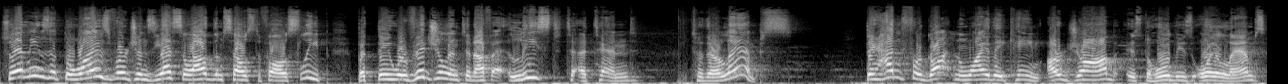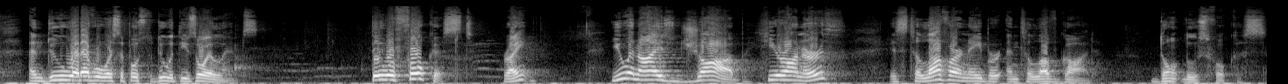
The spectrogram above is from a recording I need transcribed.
So that means that the wise virgins, yes, allowed themselves to fall asleep, but they were vigilant enough at least to attend to their lamps. They hadn't forgotten why they came. Our job is to hold these oil lamps and do whatever we're supposed to do with these oil lamps. They were focused, right? You and I's job here on earth is to love our neighbor and to love God. Don't lose focus.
